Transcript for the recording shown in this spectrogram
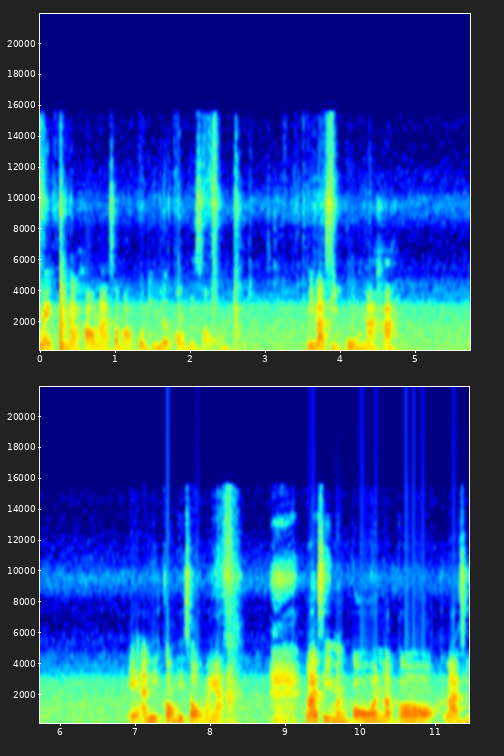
ไม่คุ้นกับเขานะสำหรับคนที่เลือกกองที่สองมีราศีกุมนะคะ อ๊ะอันนี้กองที่สองไหมอะราศีมังกรแล้วก็ราศี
